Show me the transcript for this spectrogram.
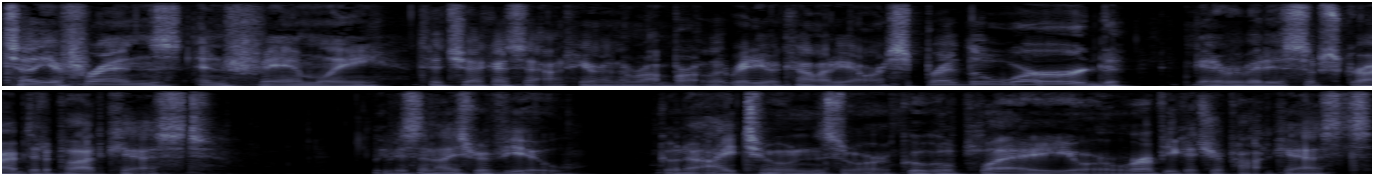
Tell your friends and family to check us out here on the Rob Bartlett Radio Comedy Hour. Spread the word. Get everybody to subscribe to the podcast. Leave us a nice review. Go to iTunes or Google Play or wherever you get your podcasts.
